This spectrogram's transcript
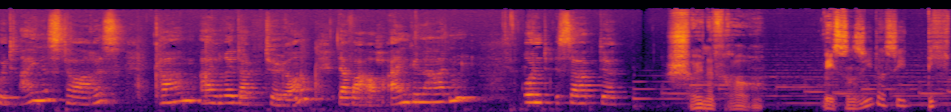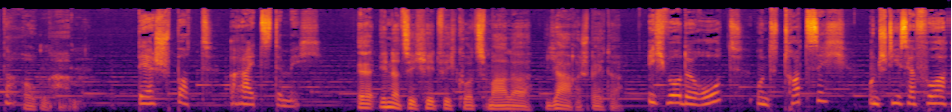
Und eines Tages kam ein Redakteur, der war auch eingeladen und sagte: Schöne Frau, wissen Sie, dass Sie Dichteraugen haben? Der Spott reizte mich. Erinnert sich Hedwig Kurz Mahler Jahre später. Ich wurde rot und trotzig und stieß hervor,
